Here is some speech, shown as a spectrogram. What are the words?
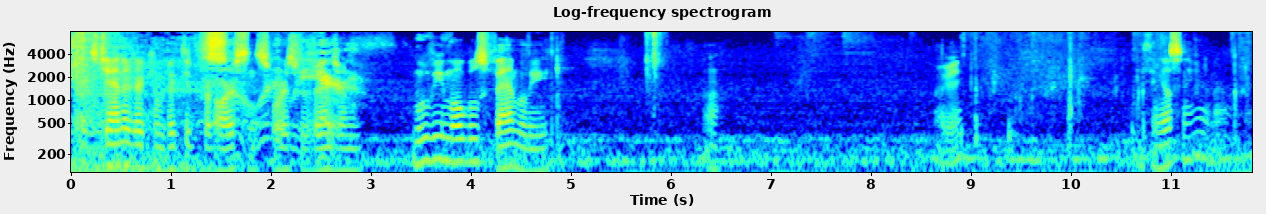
Ex-janitor convicted for So, arson swears revenge on movie mogul's family. Huh. Okay. Anything else in here? No.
